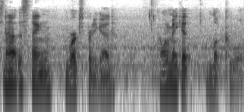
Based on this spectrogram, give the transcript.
So now that this thing works pretty good, I want to make it look cool.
